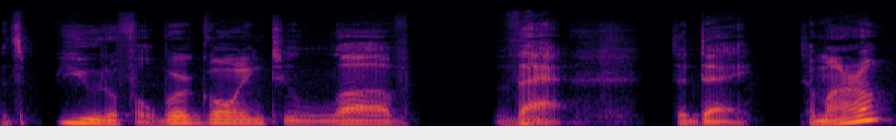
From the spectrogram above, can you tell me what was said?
It's beautiful. We're going to love that today. Tomorrow,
